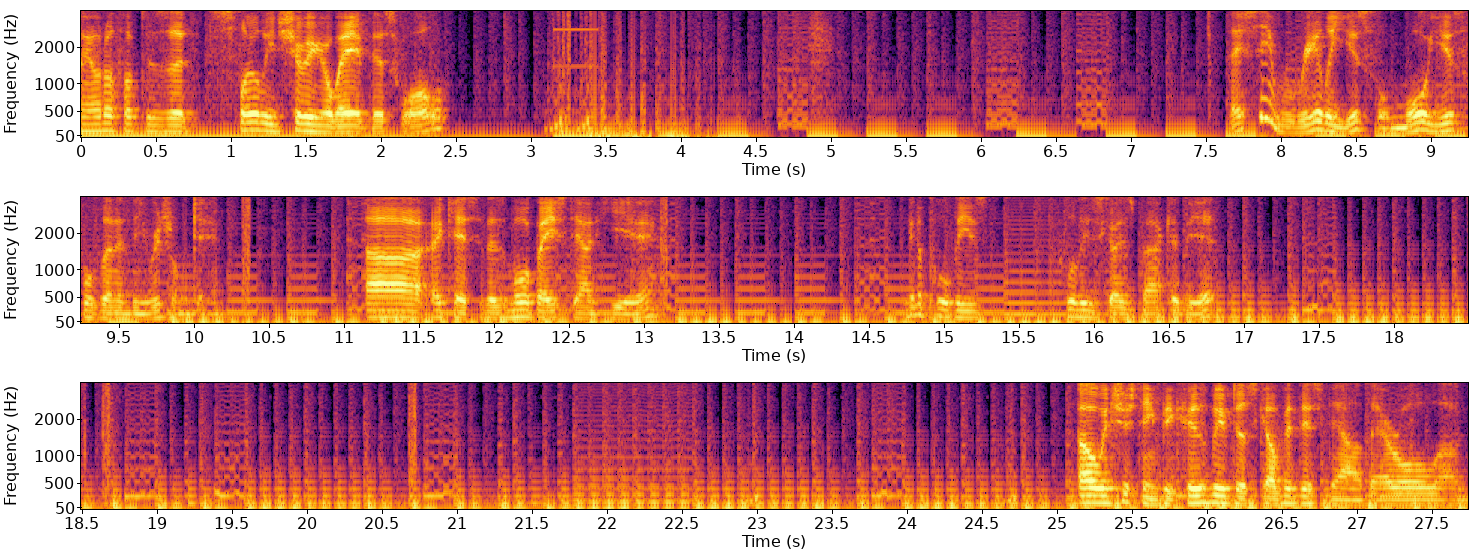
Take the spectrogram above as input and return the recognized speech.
My Ornithopters are slowly chewing away at this wall. They seem really useful, more useful than in the original game. Uh, okay, so there's more base down here. I'm gonna pull these pull these guys back a bit. Oh, interesting, because we've discovered this now, they're all, um,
